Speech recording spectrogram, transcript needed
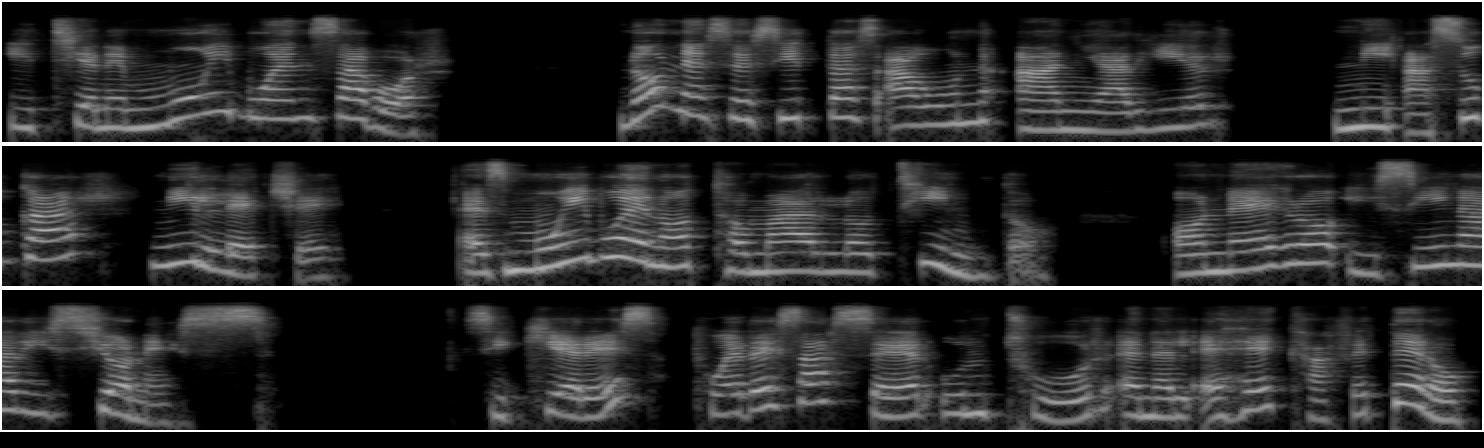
y tiene muy buen sabor. No necesitas aún añadir ni azúcar ni leche es muy bueno tomarlo tinto o negro y sin adiciones. Si quieres, puedes hacer un tour en el eje cafetero,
